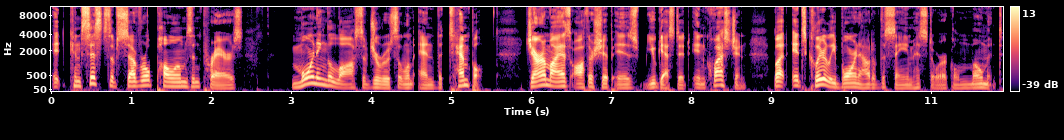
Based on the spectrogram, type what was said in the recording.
It consists of several poems and prayers mourning the loss of Jerusalem and the temple. Jeremiah's authorship is, you guessed it, in question, but it's clearly born out of the same historical moment.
